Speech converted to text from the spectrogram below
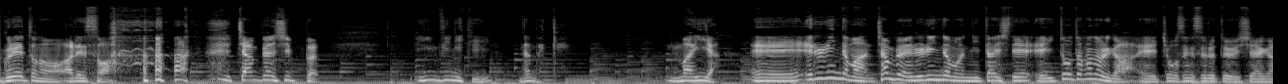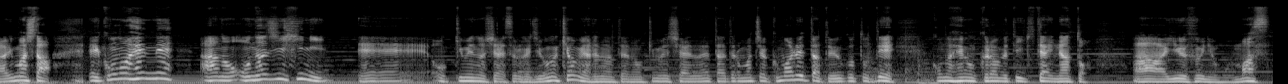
グレートのあれですわ。チャンピオンシップ。インフィニティ？なんだっけ？まあいいや。えー、エル・リンダマン、チャンピオンエル・リンダマンに対して、えー、伊藤隆則が、えー、挑戦するという試合がありました。えー、この辺ね、あの、同じ日に、えー、大きめの試合、それから自分が興味あるなんての大きめの試合のね、タイトルマッチが組まれたということで、この辺を比べていきたいなとあいうふうに思います。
